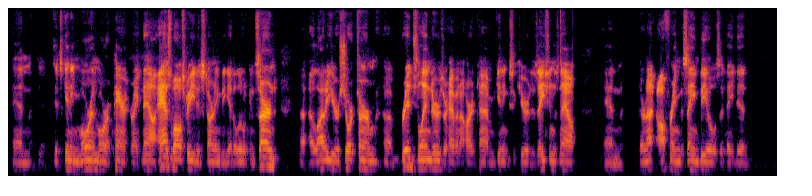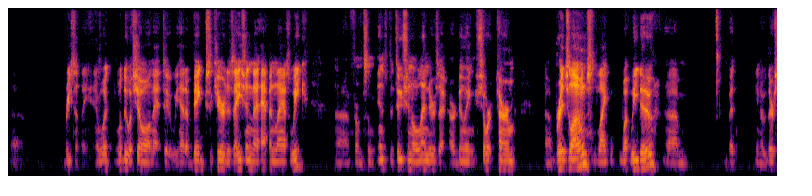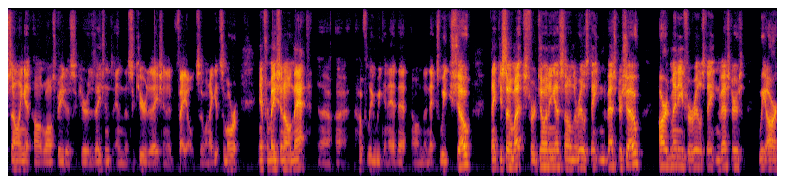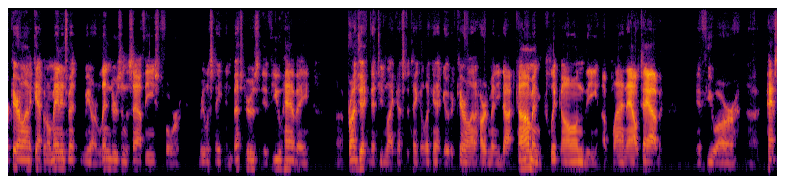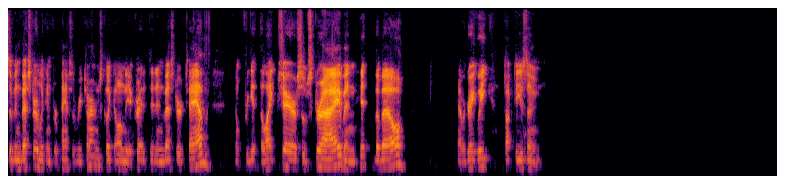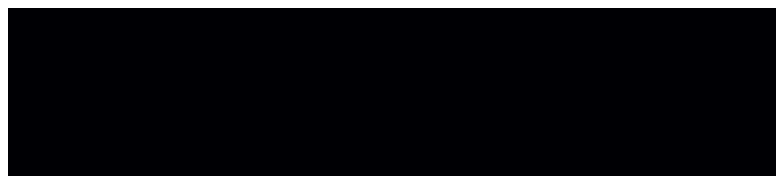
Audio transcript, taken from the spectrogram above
and it's getting more and more apparent right now as Wall Street is starting to get a little concerned. Uh, a lot of your short-term uh, bridge lenders are having a hard time getting securitizations now, and they're not offering the same deals that they did uh, recently. And we'll we'll do a show on that too. We had a big securitization that happened last week uh, from some institutional lenders that are doing short-term uh, bridge loans like what we do. Um, you know they're selling it on Wall Street as securitizations, and the securitization had failed. So when I get some more information on that, uh, uh, hopefully we can add that on the next week's show. Thank you so much for joining us on the Real Estate Investor Show. Hard money for real estate investors. We are Carolina Capital Management. We are lenders in the Southeast for real estate investors. If you have a uh, project that you'd like us to take a look at, go to carolinahardmoney.com and click on the Apply Now tab. If you are a passive investor looking for passive returns, click on the Accredited Investor tab. Don't forget to like, share, subscribe, and hit the bell. Have a great week. Talk to you soon.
